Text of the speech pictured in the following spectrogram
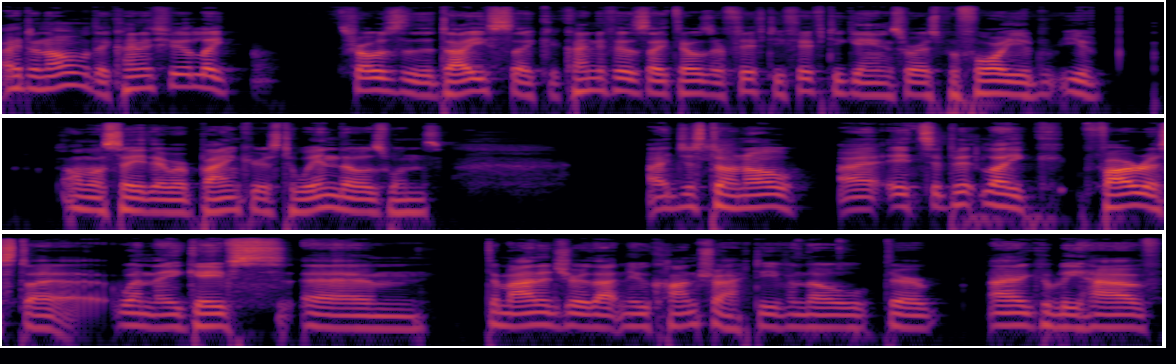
I don't know. They kind of feel like throws of the dice. Like it kind of feels like those are 50-50 games, whereas before you'd you almost say they were bankers to win those ones. I just don't know. It's a bit like Forest uh, when they gave um, the manager that new contract, even though they're arguably have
